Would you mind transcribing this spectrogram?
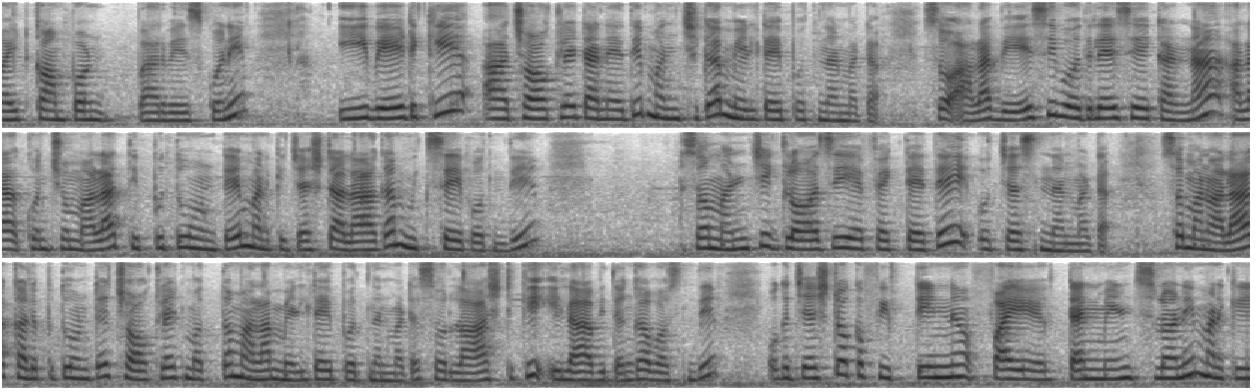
వైట్ కాంపౌండ్ బార్ వేసుకొని ఈ వేడికి ఆ చాక్లెట్ అనేది మంచిగా మెల్ట్ అయిపోతుంది అనమాట సో అలా వేసి వదిలేసే కన్నా అలా కొంచెం అలా తిప్పుతూ ఉంటే మనకి జస్ట్ అలాగా మిక్స్ అయిపోతుంది. సో మంచి గ్లాసీ ఎఫెక్ట్ అయితే వచ్చేస్తుంది అనమాట సో మనం అలా కలుపుతూ ఉంటే చాక్లెట్ మొత్తం అలా మెల్ట్ అయిపోతుంది అనమాట సో లాస్ట్కి ఇలా విధంగా వస్తుంది. ఒక జస్ట్ ఒక ఫిఫ్టీన్ ఫైవ్ టెన్ మినిట్స్లోనే మనకి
